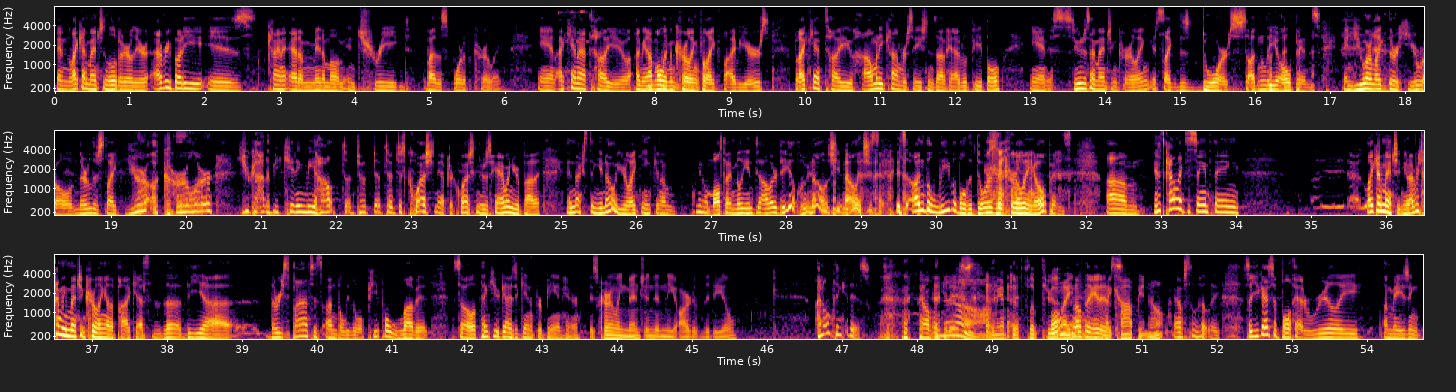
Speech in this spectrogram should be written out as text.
and like I mentioned a little bit earlier, everybody is kind of at a minimum intrigued by the sport of curling. And I cannot tell you, I mean, I've only been curling for like five years, but I can't tell you how many conversations I've had with people. And as soon as I mention curling, it's like this door suddenly opens and you are like their hero. And they're just like, You're a curler? You got to be kidding me. How to, to- to just question after question, they're just hammering you about it. And next thing you know, you're like inking a you know multi million dollar deal. Who knows? You know, it's just, it's unbelievable the doors that curling opens. Um, and it's kind of like the same thing like I mentioned, you know, every time we mention curling on the podcast, the the uh, the response is unbelievable. People love it. So thank you guys again for being here. Is curling mentioned in the art of the deal? I don't think it is. I don't think it is. No. I'm gonna have to flip through Oh, my, I don't think it my is. copy. No, Absolutely. So you guys have both had really amazing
